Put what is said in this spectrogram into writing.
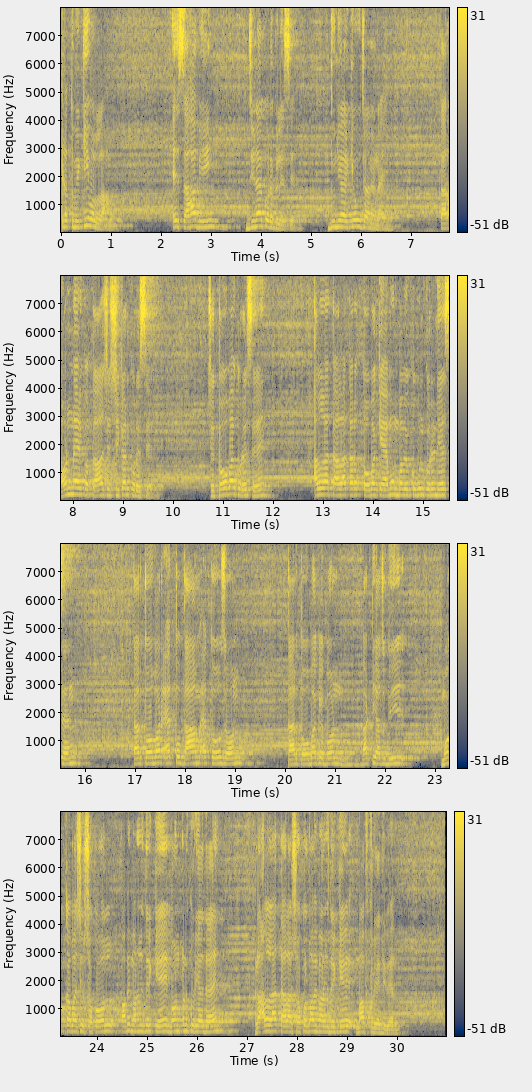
এটা তুমি কি বললা? এই সাহাবি জিনা করে ফেলেছে, দুনিয়ার কেউ জানে নাই। তার অন্যায়ের কথা সে স্বীকার করেছে, সে তবা করেছে। আল্লাহ তালা তার তবাকে এমনভাবে কবুল করে নিয়েছেন, তার তবার এত দাম, এত ওজন, তার তবাকে বন, বাটিয়া যদি মক্কাবাসীর সকল পাপী মানুষদেরকে বন্টন করিয়া দেয়। আল্লাহ তালা সকল পাপী মানুষদেরকে মাফ করিয়া দিবেন।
